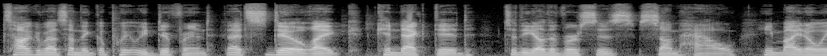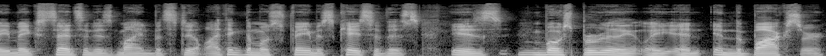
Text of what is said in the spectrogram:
talk about something completely different that's still like connected to the other verses somehow. He might only make sense in his mind, but still, I think the most famous case of this is most brilliantly in in the boxer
